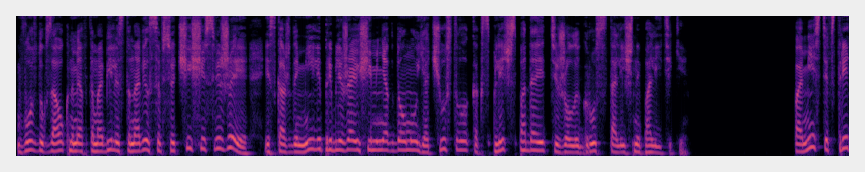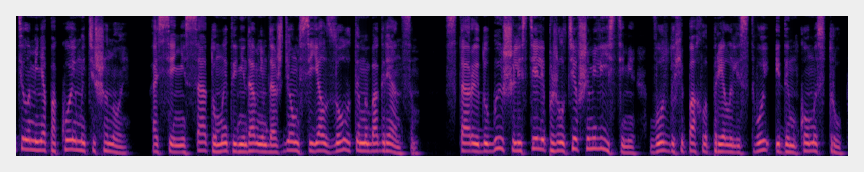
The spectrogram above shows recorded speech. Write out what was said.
Воздух за окнами автомобиля становился все чище и свежее, и с каждой мили, приближающей меня к дому, я чувствовал, как с плеч спадает тяжелый груз столичной политики. Поместье встретило меня покоем и тишиной. Осенний сад, умытый недавним дождем, сиял золотом и багрянцем. Старые дубы шелестели пожелтевшими листьями, в воздухе пахло прелой листвой и дымком из труб.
